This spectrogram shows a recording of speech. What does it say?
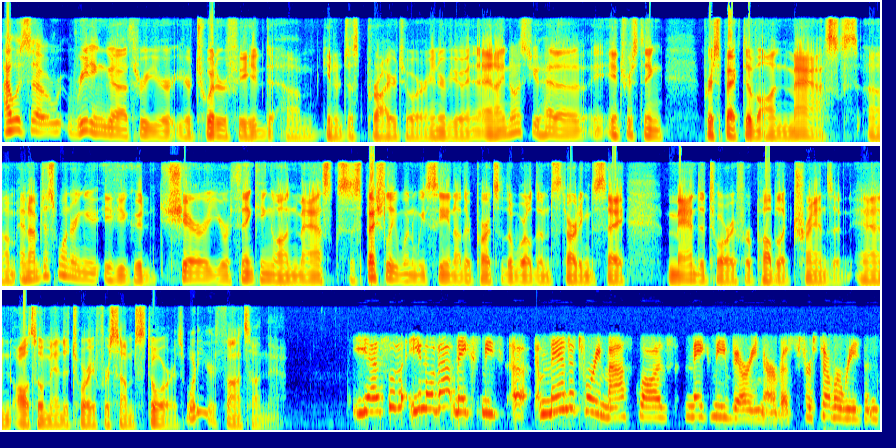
I was uh, reading uh, through your, your Twitter feed, um, you know, just prior to our interview, and, and I noticed you had an interesting perspective on masks. Um, and I'm just wondering if you could share your thinking on masks, especially when we see in other parts of the world them starting to say mandatory for public transit and also mandatory for some stores. What are your thoughts on that? Yeah, so you know that makes me uh, mandatory mask laws make me very nervous for several reasons.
